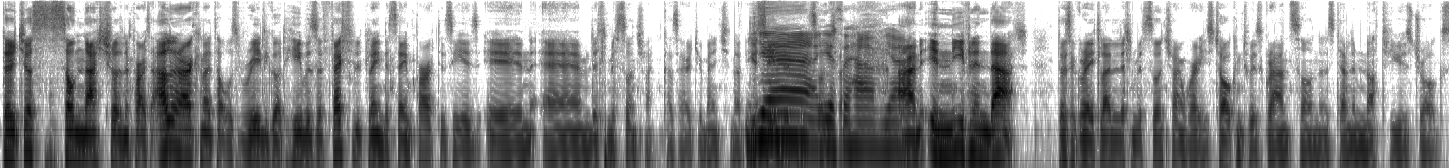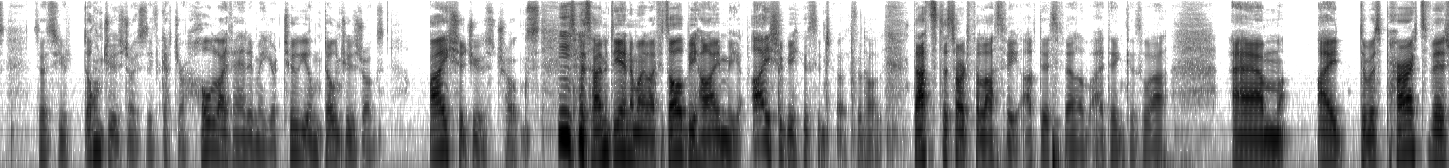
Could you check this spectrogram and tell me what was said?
they're just so natural in the parts. Alan Arkin, I thought was really good. He was effectively playing the same part as he is in um, Little Miss Sunshine because I heard you mention that. You've seen Little yeah, Miss Sunshine. yes, I have. Yeah. And in even in that, there's a great line in Little Miss Sunshine where he's talking to his grandson and is telling him not to use drugs. Says, "You don't use drugs. You've got your whole life ahead of me. You're too young. Don't use drugs. I should use drugs." Says, "I'm at the end of my life. It's all behind me. I should be using drugs and all." That's the sort of philosophy of this film, I think, as well. Um, I there was parts of it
